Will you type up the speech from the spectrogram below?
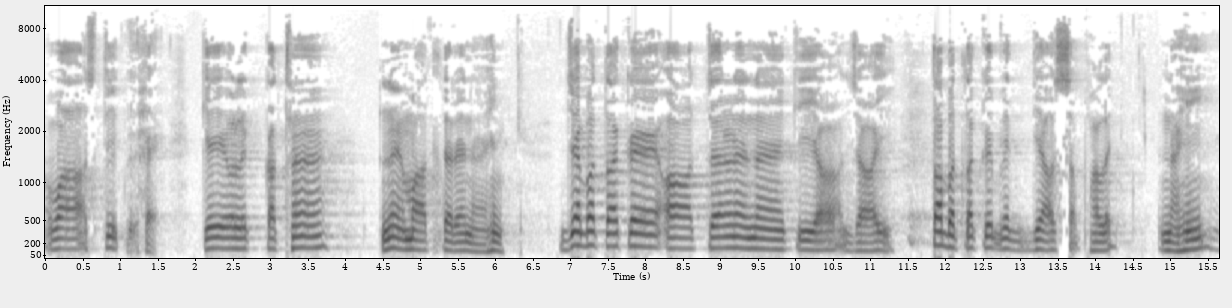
वास्तविक है। केवल कथन मात्र नहीं, जब तक आचरण न किया जाए, तब तक विद्या सफल नहीं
